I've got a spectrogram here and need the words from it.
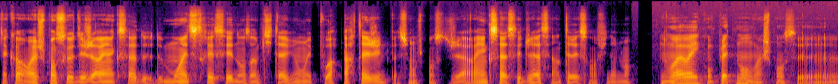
D'accord, je pense que déjà rien que ça, de, moins être stressé dans un petit avion et pouvoir partager une passion, je pense déjà rien que ça, c'est déjà assez intéressant finalement. Ouais, ouais, complètement. Moi, je pense, euh,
